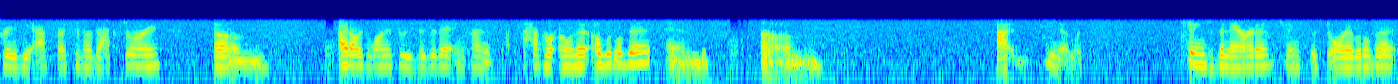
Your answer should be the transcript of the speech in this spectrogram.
crazy aspects of her backstory. Um, I'd always wanted to revisit it and kind of have her own it a little bit, and um, I, you know, like change the narrative, change the story a little bit.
